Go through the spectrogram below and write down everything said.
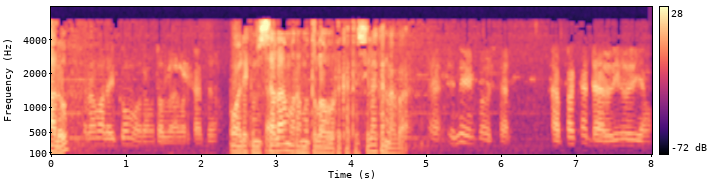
Halo. Assalamualaikum warahmatullahi wabarakatuh. Waalaikumsalam warahmatullahi wabarakatuh. Silakan Bapak. Eh, ini Pak Ustaz, apakah dalil yang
